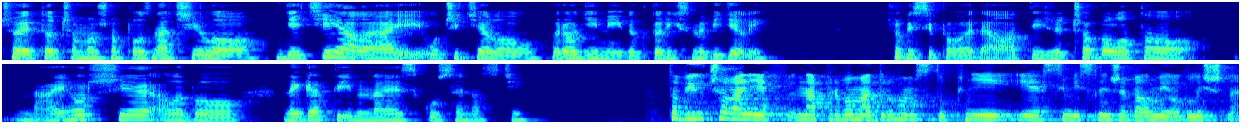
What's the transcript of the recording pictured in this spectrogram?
čo je to, čo možno poznačilo deti, ale aj učiteľov, rodiny, do ktorých sme videli. Čo by si povedala ty, že čo bolo to najhoršie alebo negatívne skúsenosti? To vyučovanie na prvom a druhom stupni je si myslím, že veľmi odlišné.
